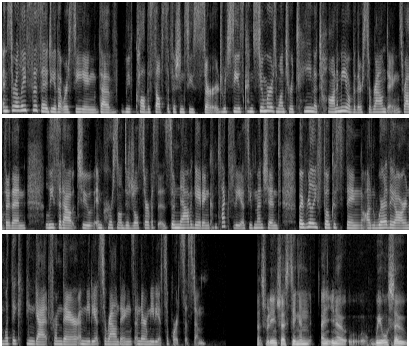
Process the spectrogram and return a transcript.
And so relates to this idea that we're seeing that we've called the self sufficiency surge, which sees consumers want to retain autonomy over their surroundings rather than lease it out to impersonal digital services. So, navigating complexity, as you've mentioned, by really focusing on where they are and what they can get from their immediate surroundings and their immediate support system. That's really interesting. And, uh, you know, we also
